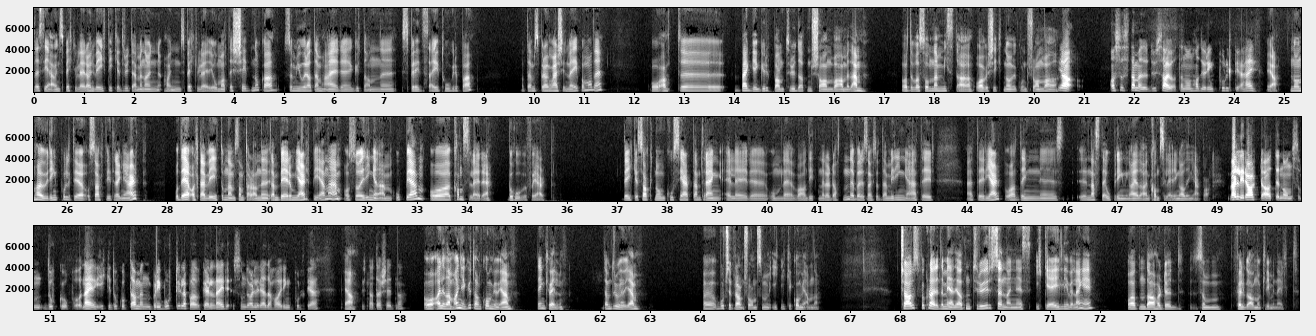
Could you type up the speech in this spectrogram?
det sier jeg, han spekulerer, han vet ikke, trodde jeg, men han, han spekulerer jo om at det skjedde noe som gjorde at de her eh, guttene spredde seg i to grupper. At de sprang hver sin vei, på en måte. Og at uh, begge gruppene trodde at en Sean var med dem. Og at det var sånn de mista oversikten over hvor Sean var. da. Ja, og så stemmer det. Du sa jo at noen hadde jo ringt politiet her. Ja. Noen har jo ringt politiet og sagt vi trenger hjelp. Og det er alt jeg vet om de samtalene. De ber om hjelp i NM, og så ringer de opp igjen og kansellerer behovet for hjelp. Det er ikke sagt noe om hvordan hjelp de trenger, eller eh, om det var ditten eller datten. Det er bare sagt at de ringer etter, etter hjelp, og at den eh, neste oppringninga er da en kansellering av den hjelpa. Veldig rart da at det er noen som dukker opp, nei, ikke dukker opp da, men blir borte i løpet av kvelden der, som du allerede har ringt politiet, Ja. uten at det har skjedd noe. Og alle de andre guttene kom jo hjem den kvelden. De dro jo hjem. Eh, Bortsett fra Sean, som ikke kom hjem, da. Charles forklarer til media at han tror sønnen hans ikke er i live lenger, og at han da har dødd som følge av noe kriminelt.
